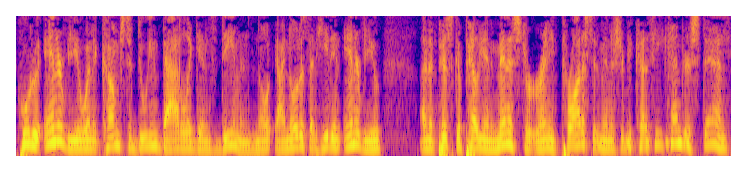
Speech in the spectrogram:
who to interview when it comes to doing battle against demons. No, I noticed that he didn't interview an Episcopalian minister or any Protestant minister because he understands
